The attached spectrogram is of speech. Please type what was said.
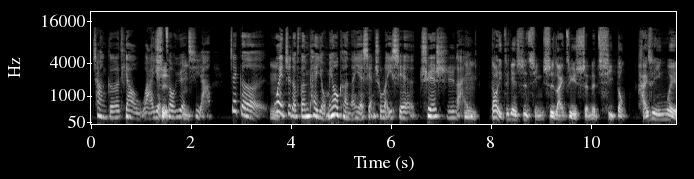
唱歌跳舞啊，演奏乐器啊。这个位置的分配有没有可能也显出了一些缺失来？嗯到底这件事情是来自于神的启动，还是因为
